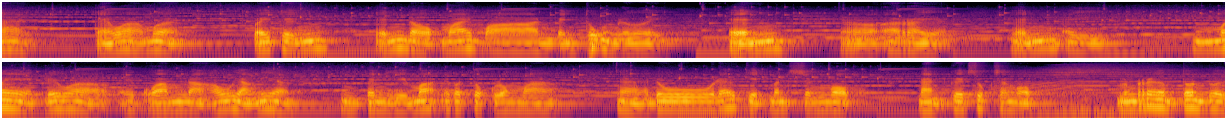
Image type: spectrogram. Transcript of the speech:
ได้ แต่ว่าเมื่อไปถึงเห็นดอกไม้บานเป็นทุ่งเลย เห็นอะไรเห็นไอ้เมฆหรือว่าไอ้ความหนาวอย่างเนี้ยเป็นหิมะแล้วก็ตกลงมา ดูแล้วจิตมันสงบ นั่นคือสุขสงบ มันเริ่มต้นด้วย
